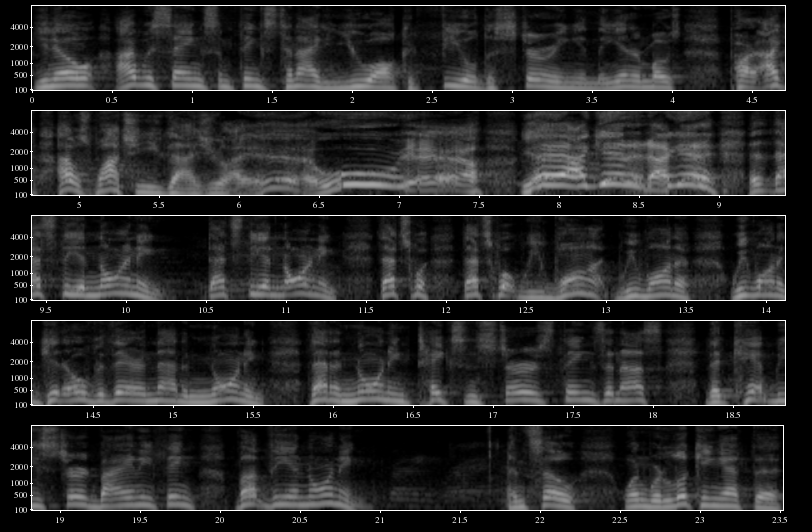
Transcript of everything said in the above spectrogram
you know, I was saying some things tonight and you all could feel the stirring in the innermost part. I, I was watching you guys, you're like, yeah, ooh, yeah, yeah, I get it, I get it. That's the anointing. That's the anointing. That's what, that's what we want. We want to we want to get over there in that anointing. That anointing takes and stirs things in us that can't be stirred by anything but the anointing. And so when we're looking at the,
